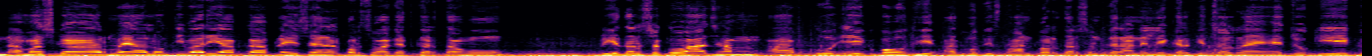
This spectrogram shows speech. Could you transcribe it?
नमस्कार, मैं आलोक तिवारी आपका अपने इस चैनल पर स्वागत करता हूँ। प्रिय दर्शकों, आज हम आपको एक बहुत ही अद्भुत स्थान पर दर्शन कराने लेकर के चल रहे हैं, जो कि एक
